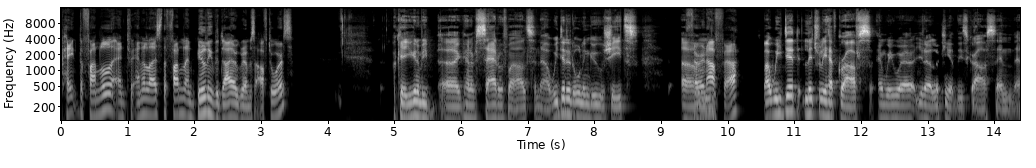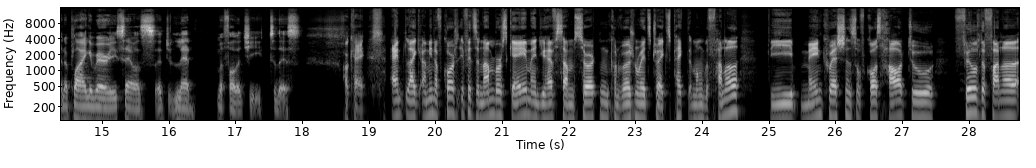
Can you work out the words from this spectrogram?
paint the funnel and to analyze the funnel and building the diagrams afterwards? Okay, you're gonna be uh, kind of sad with my answer now. We did it all in Google Sheets. Um, Fair enough, yeah. But we did literally have graphs, and we were, you know, looking at these graphs and and applying a very sales led methodology to this. Okay. And like, I mean, of course, if it's a numbers game and you have some certain conversion rates to expect among the funnel, the main question is, of course, how to fill the funnel,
